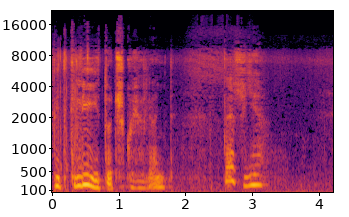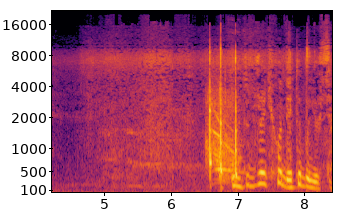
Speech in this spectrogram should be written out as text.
під кліточкою, гляньте, теж є. Тут вже ходити боюся.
